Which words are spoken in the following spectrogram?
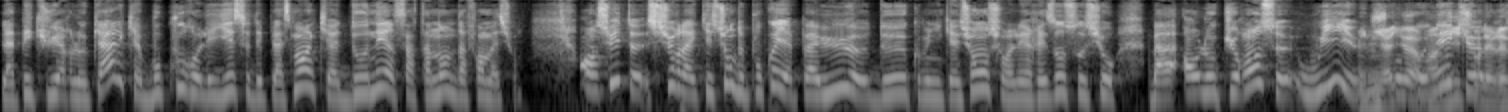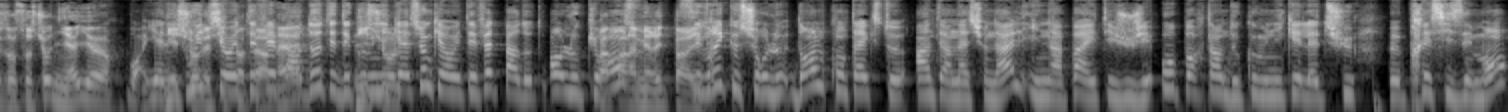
la PQR locale qui a beaucoup relayé ce déplacement et qui a donné un certain nombre d'informations. Ensuite, sur la question de pourquoi il n'y a pas eu de communication sur les réseaux sociaux, bah en l'occurrence, oui, Mais ni je ailleurs, hein, ni que sur les réseaux sociaux, ni ailleurs. Bon, il y a Ni des tweets qui ont été faits par d'autres et des le- communications qui ont été faites par d'autres. En l'occurrence, c'est vrai que sur le, dans le contexte international, il n'a pas été jugé opportun de communiquer là-dessus euh, précisément.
